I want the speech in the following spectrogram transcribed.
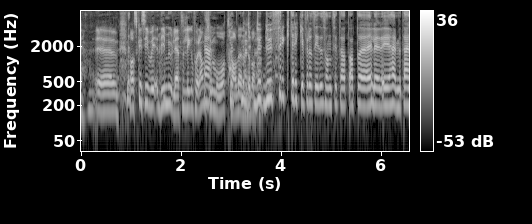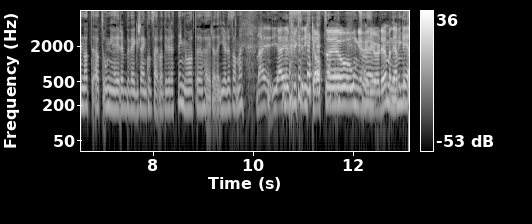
eh, hva skal jeg si, de mulighetene som ligger foran. Ja. Så vi må ta denne debatten. Du, du, frykter ikke, for å si det sånn, sitat, at, eller i hermetegn, at, at Unge Høyre beveger seg i en konservativ retning, og at Høyre gjør det samme? Nei, jeg frykter ikke at uh, Unge Høyre gjør det, men jeg mener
